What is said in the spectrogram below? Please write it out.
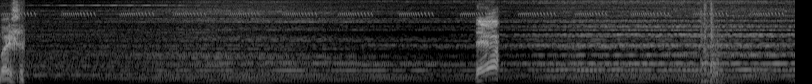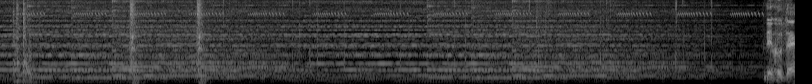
भाई सर दया? देखो दया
